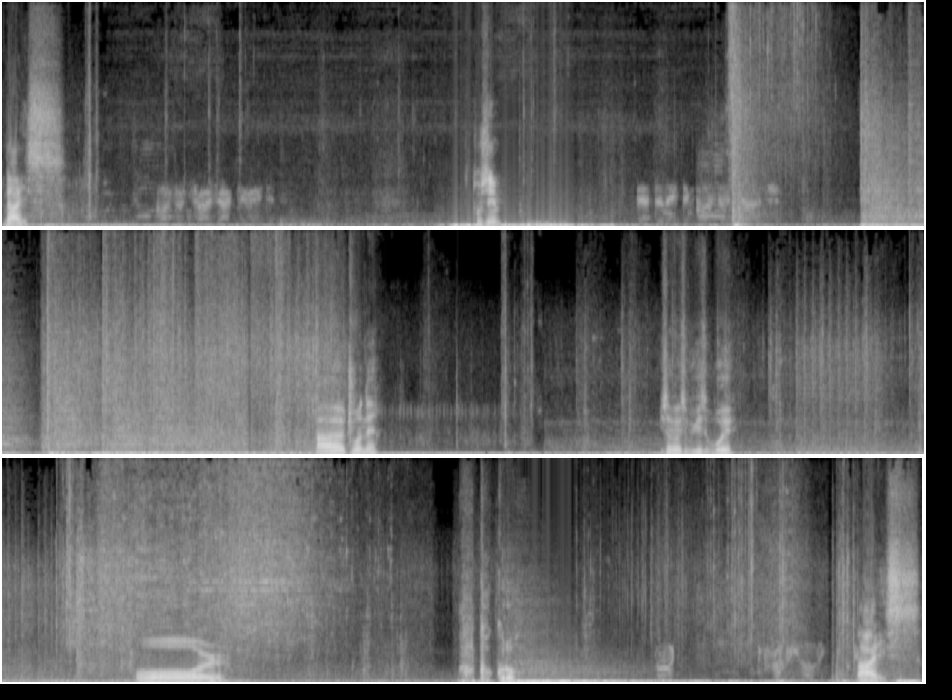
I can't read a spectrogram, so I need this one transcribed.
나이스. 조심. 아 죽었네. 이 사람 여기서 위에서 뭐해? 올. 거꾸로. Nice.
